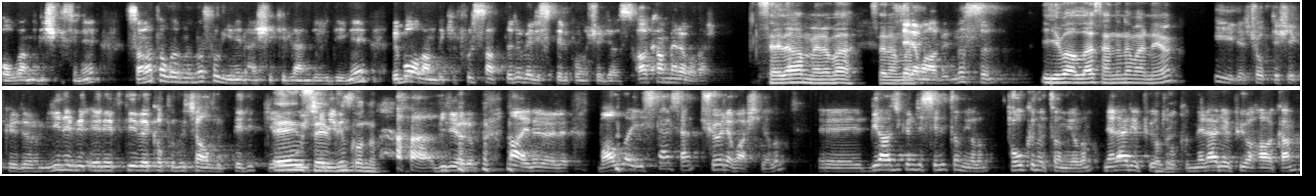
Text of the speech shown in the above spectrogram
olan ilişkisini, sanat alanını nasıl yeniden şekillendirdiğini ve bu alandaki fırsatları ve riskleri konuşacağız. Hakan merhabalar. Selam, merhaba. Selamlar. Selam abi, nasılsın? İyi vallahi, sende ne var ne yok? İyidir, çok teşekkür ediyorum. Yine bir NFT ve kapını çaldık dedik ki. En sevdiğim konu. Biliyorum, aynen öyle. Vallahi istersen şöyle başlayalım. Ee, birazcık önce seni tanıyalım, Token'ı tanıyalım. Neler yapıyor tabii. Token, neler yapıyor Hakan?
